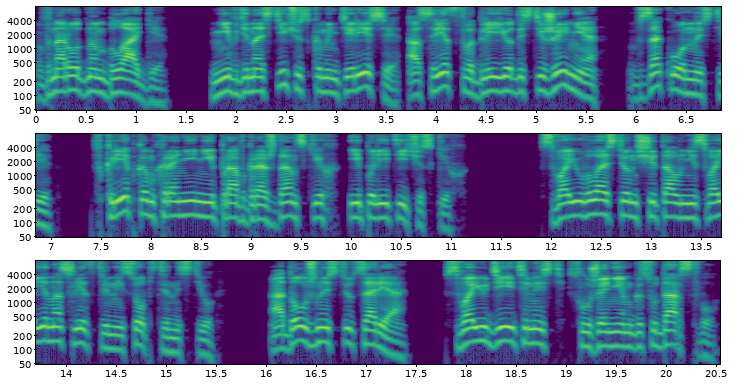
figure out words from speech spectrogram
в народном благе, не в династическом интересе, а средство для ее достижения в законности, в крепком хранении прав гражданских и политических. Свою власть он считал не своей наследственной собственностью, а должностью царя, свою деятельность служением государству.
